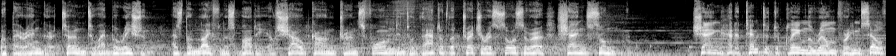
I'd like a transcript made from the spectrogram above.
But their anger turned to admiration as the lifeless body of Shao Kahn transformed into that of the treacherous sorcerer Shang Tsung. Shang had attempted to claim the realm for himself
